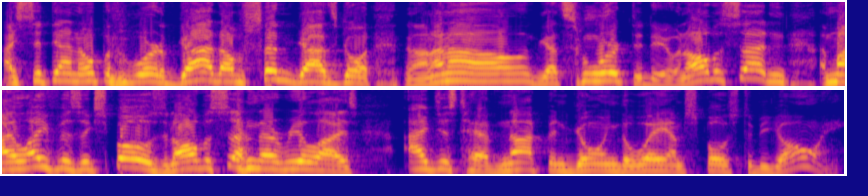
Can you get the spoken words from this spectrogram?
I sit down and open the Word of God, and all of a sudden, God's going, No, no, no, I've got some work to do. And all of a sudden, my life is exposed. And all of a sudden, I realize I just have not been going the way I'm supposed to be going.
